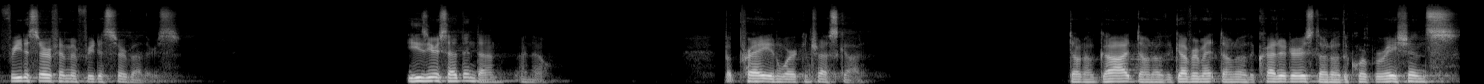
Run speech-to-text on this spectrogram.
free to serve Him and free to serve others. Easier said than done, I know. But pray and work and trust God. Don't owe God, don't owe the government, don't owe the creditors, don't owe the corporations.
